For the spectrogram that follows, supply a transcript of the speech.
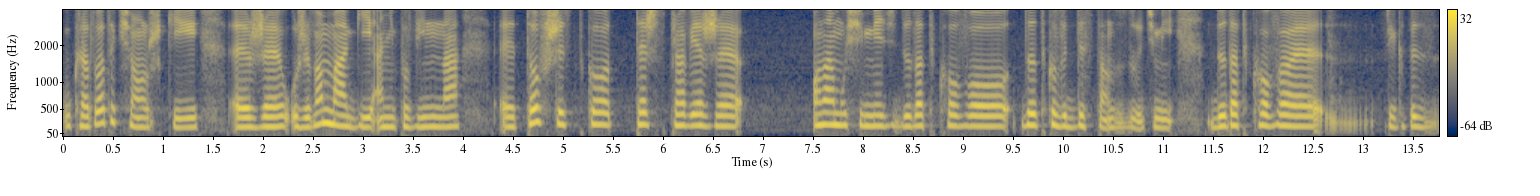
ukradła te książki, e, że używa magii, a nie powinna. E, To wszystko też sprawia, że ona musi mieć dodatkowo, dodatkowy dystans z ludźmi, dodatkowe jakby z,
